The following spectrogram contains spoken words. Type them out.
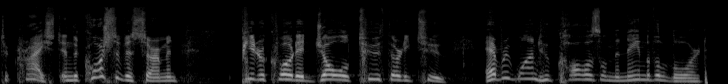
to Christ. In the course of his sermon, Peter quoted Joel 2:32, "Everyone who calls on the name of the Lord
